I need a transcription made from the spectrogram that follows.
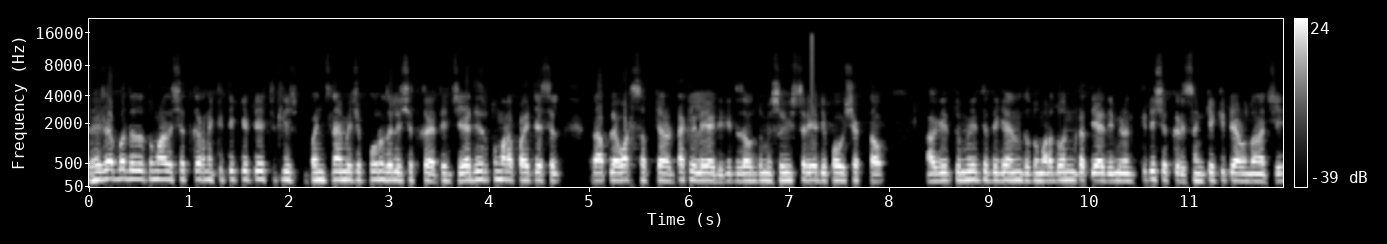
तर ह्याच्याबद्दल जर तुम्हाला शेतकऱ्यांना किती किती तिथली पंचनाम्याचे पूर्ण झाले शेतकरी त्यांची यादी जर तुम्हाला पाहिजे असेल तर आपल्या व्हॉट्सअप चॅनल टाकलेली यादी तिथे जाऊन तुम्ही सविस्तर यादी पाहू शकता. अगदी तुम्ही तिथे गेल्यानंतर तुम्हाला दोन मिनिटात यादी मिळून किती शेतकरी संख्या किती अनुदानाची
